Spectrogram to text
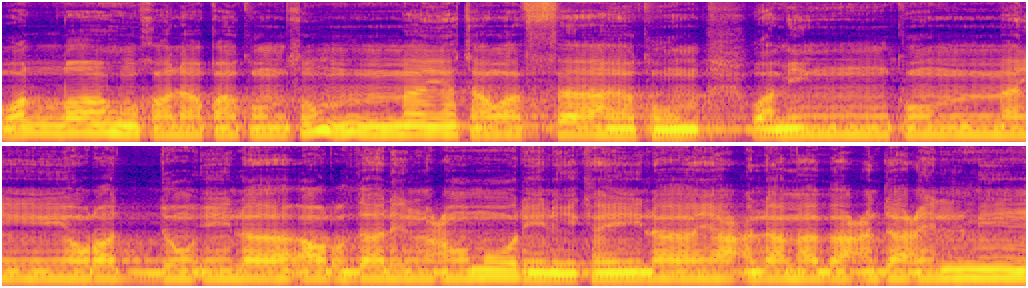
والله خلقكم ثم يتوفاكم ومنكم من يرد إلى أرذل العمر لكي لا يعلم بعد علم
